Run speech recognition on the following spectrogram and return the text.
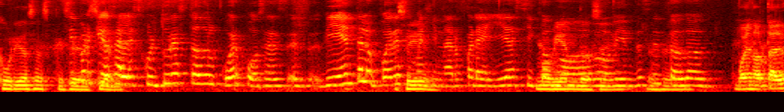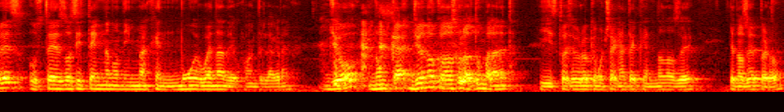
curiosas que Sí, se porque, decían. o sea, la escultura es todo el cuerpo, o sea, es, es- bien te lo puedes Sí. imaginar por ahí, así como Moviéndose. todo. Bueno, tal vez ustedes dos sí tengan una imagen muy buena de Juan de la Granja. Yo nunca, yo no conozco la tumba, la neta. Y estoy seguro que mucha gente que no nos ve, que nos ve, perdón.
